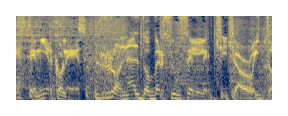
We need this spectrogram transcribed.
Este miércoles, Ronaldo versus el Chicharrito.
